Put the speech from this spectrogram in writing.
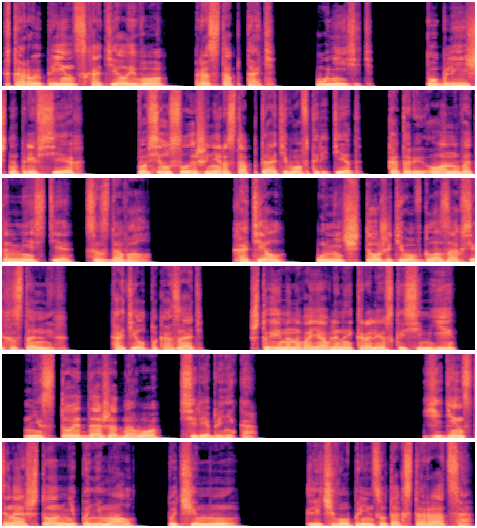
Второй принц хотел его растоптать, унизить. Публично, при всех, во всеуслышание растоптать его авторитет, который он в этом месте создавал. Хотел уничтожить его в глазах всех остальных. Хотел показать, что именно новоявленной королевской семьи не стоит даже одного серебряника. Единственное, что он не понимал, почему, для чего принцу так стараться,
